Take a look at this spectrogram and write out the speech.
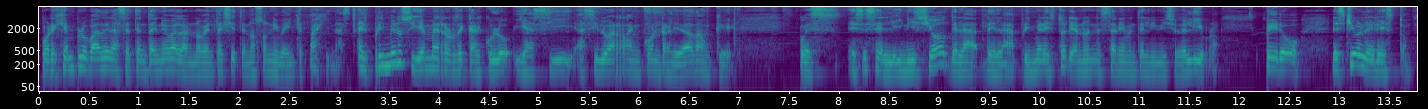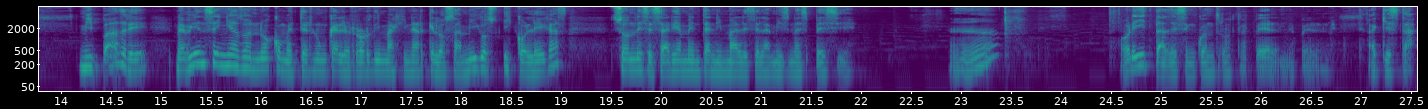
por ejemplo, va de la 79 a la 97, no son ni 20 páginas. El primero se llama error de cálculo y así, así lo arranco en realidad, aunque pues ese es el inicio de la, de la primera historia, no es necesariamente el inicio del libro. Pero les quiero leer esto. Mi padre me había enseñado a no cometer nunca el error de imaginar que los amigos y colegas son necesariamente animales de la misma especie. ¿Ah? Ahorita les encuentro otra, espérenme, espérenme. Aquí está.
